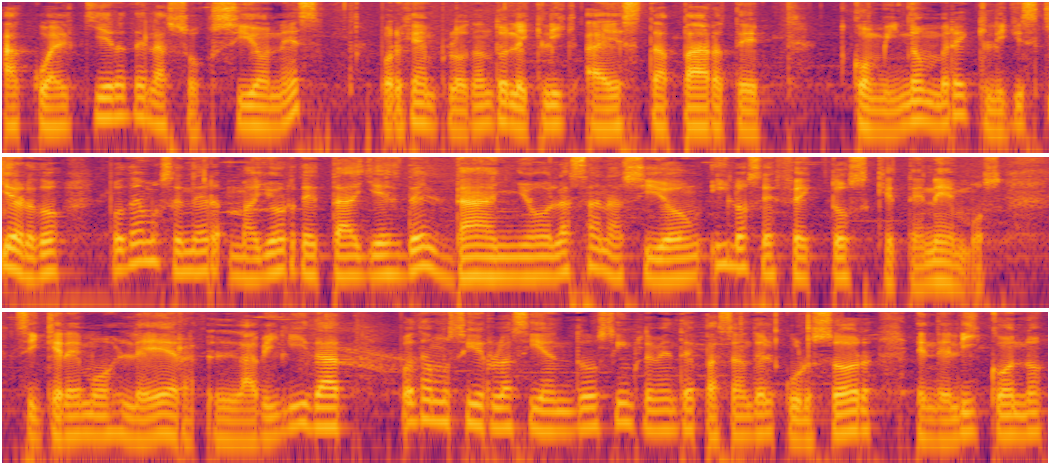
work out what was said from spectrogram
a cualquiera de las opciones, por ejemplo, dándole clic a esta parte con mi nombre, clic izquierdo, podemos tener mayor detalles del daño, la sanación y los efectos que tenemos. Si queremos leer la habilidad, podemos irlo haciendo simplemente pasando el cursor en el icono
